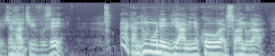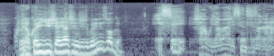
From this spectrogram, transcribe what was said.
Ibyo ntacyo bivuze. N'ubundi ntiyamenye ko abisobanura kubera ko ari yishe yashinjijwe n'inzoga. Ese shabu yaba yarisinzizagara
